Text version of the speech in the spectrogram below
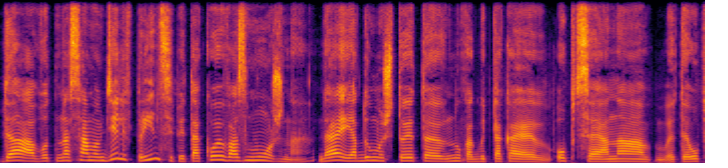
Да, вот на самом деле, в принципе, такое возможно, да, я думаю, что это, ну, как бы такая опция, она, это опция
